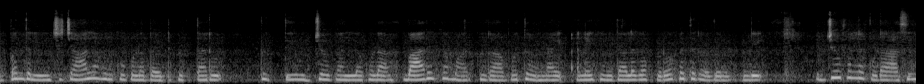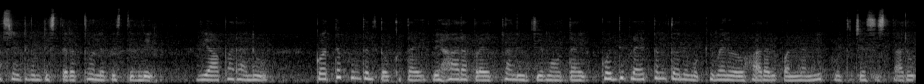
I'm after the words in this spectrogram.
ఇబ్బందుల నుంచి చాలా వరకు కూడా బయటపెడతారు. వృత్తి ఉద్యోగాల్లో కూడా భారీగా మార్పులు రాబోతూ ఉన్నాయి. అనేక విధాలుగా పురోగతి ఉంటుంది ఉద్యోగంలో కూడా ఆశించినటువంటి స్థిరత్వం లభిస్తుంది. వ్యాపారాలు కొత్త పుంతలు తొక్కుతాయి. విహార ప్రయత్నాలు విజయమవుతాయి. కొద్ది ప్రయత్నంతోనే ముఖ్యమైన వ్యవహారాలు పనులన్నీ పూర్తి చేసిస్తారు.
